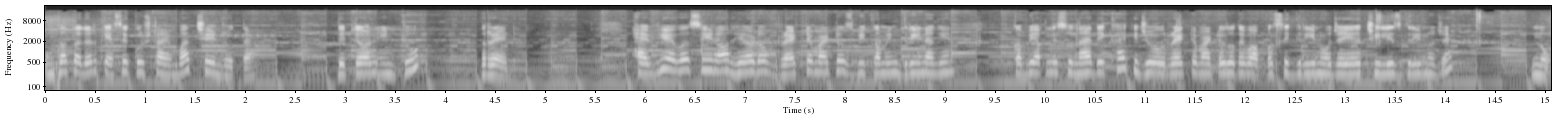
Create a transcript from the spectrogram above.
उनका कलर कैसे कुछ टाइम बाद चेंज होता है? They turn into red have you ever seen और heard of red tomatoes becoming green again कभी आपने सुना है, देखा है कि जो रेड टमाटोज होते हैं, वापस से ग्रीन हो जाए या चिलीज ग्रीन हो जाए? No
